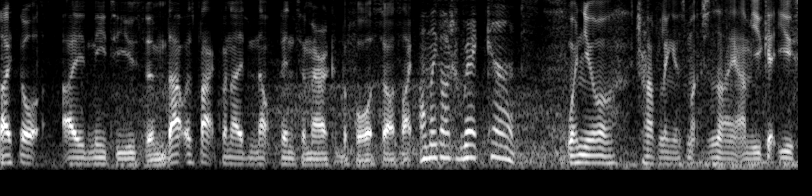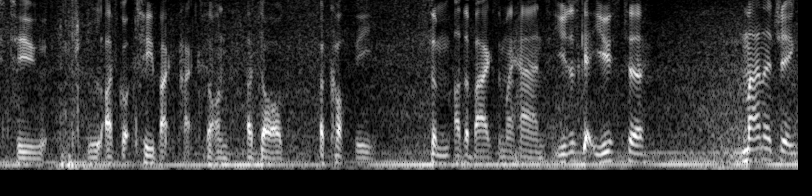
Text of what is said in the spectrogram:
I thought I need to use them. That was back when I'd not been to America before, so I was like, oh my gosh, red cups. When you're traveling as much as I am, you get used to, I've got two backpacks on, a dog, a coffee, some other bags in my hand. You just get used to managing.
